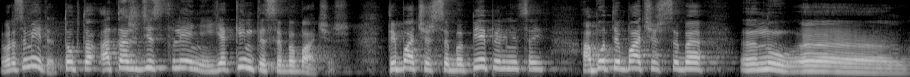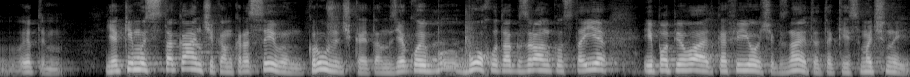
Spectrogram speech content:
Ви розумієте? Тобто отождествлення, яким ти себе бачиш? Ти бачиш себе пепельницею, або ти бачиш себе е, ну, е, етим, якимось стаканчиком красивим, кружечкою, там, з якої Бог так зранку встає і попиває кофійочок, знаєте, такий смачний.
